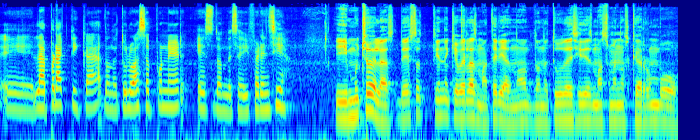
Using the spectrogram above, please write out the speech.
eh, la práctica, donde tú lo vas a poner, es donde se diferencia. Y mucho de las de esto tiene que ver las materias, ¿no? Donde tú decides más o menos qué rumbo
